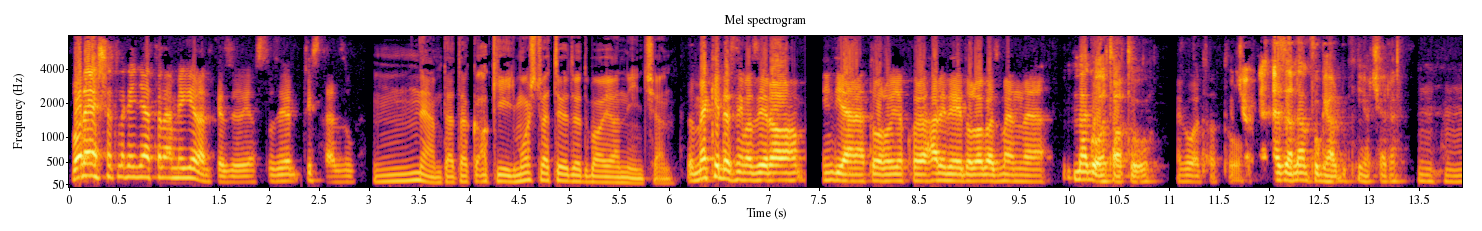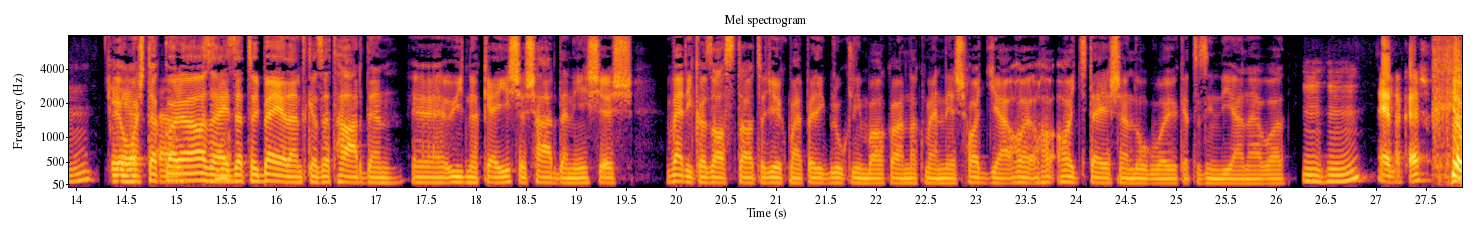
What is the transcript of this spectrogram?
Van -e esetleg egyáltalán még jelentkező, ezt azért tisztázzuk? Mm, nem, tehát a, aki így most vetődött olyan nincsen. Megkérdezném azért a Indiánától, hogy akkor a Holiday dolog az menne... Megoldható. Megoldható. Csak ezzel nem fog elbukni a csere. Uh-huh. Jó, most akkor az a helyzet, hogy bejelentkezett Harden ügynöke is, és Harden is, és verik az asztalt, hogy ők már pedig Brooklynba akarnak menni, és hagyja, ha, hagy teljesen lógva őket az Indiánával. Uh-huh. Érdekes. Jó,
